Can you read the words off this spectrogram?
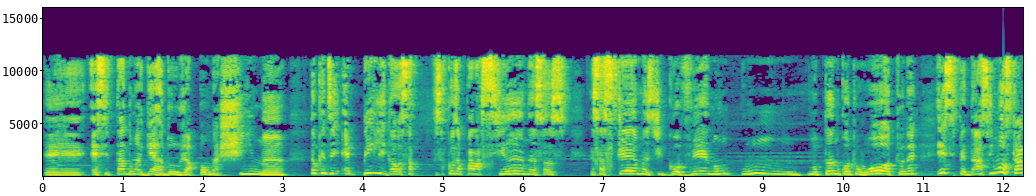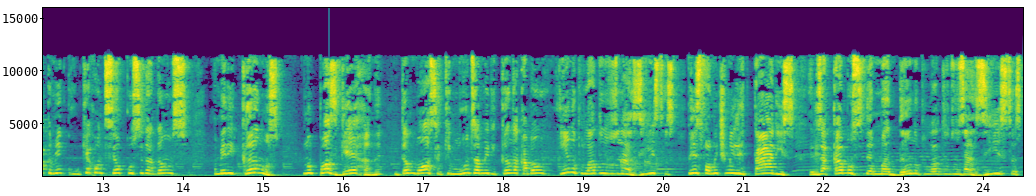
É, é citada uma guerra do Japão na China. Então, quer dizer, é bem legal essa, essa coisa palaciana, essas, essas tramas de governo, um, um, lutando contra o outro, né? Esse pedaço. E mostrar também o que aconteceu com os cidadãos americanos no pós-guerra, né? Então mostra que muitos americanos acabam indo pro lado dos nazistas, principalmente militares, eles acabam se demandando pro lado dos nazistas.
